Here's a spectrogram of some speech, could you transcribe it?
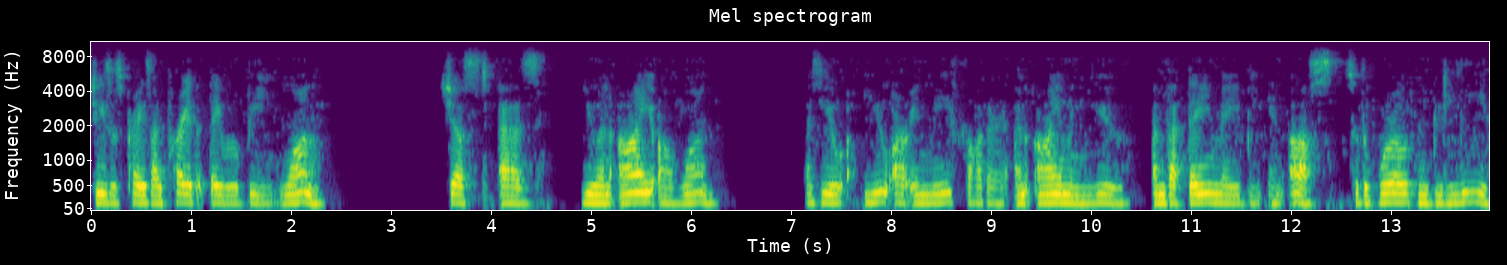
Jesus prays, I pray that they will be one, just as you and I are one, as you you are in me, Father, and I am in you, and that they may be in us, so the world may believe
